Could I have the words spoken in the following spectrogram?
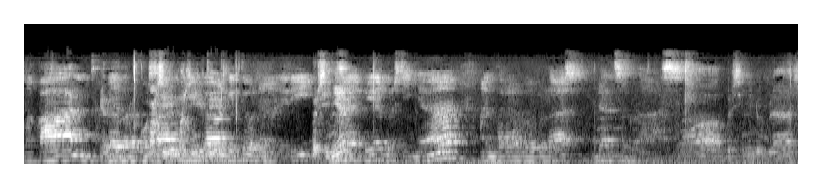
makan, Ya, ya, berapa masih- masih itu ya. gitu. Nah, jadi Bersihnya? Dia, dia bersihnya antara 12 dan 11. Wow, bersihnya 12.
